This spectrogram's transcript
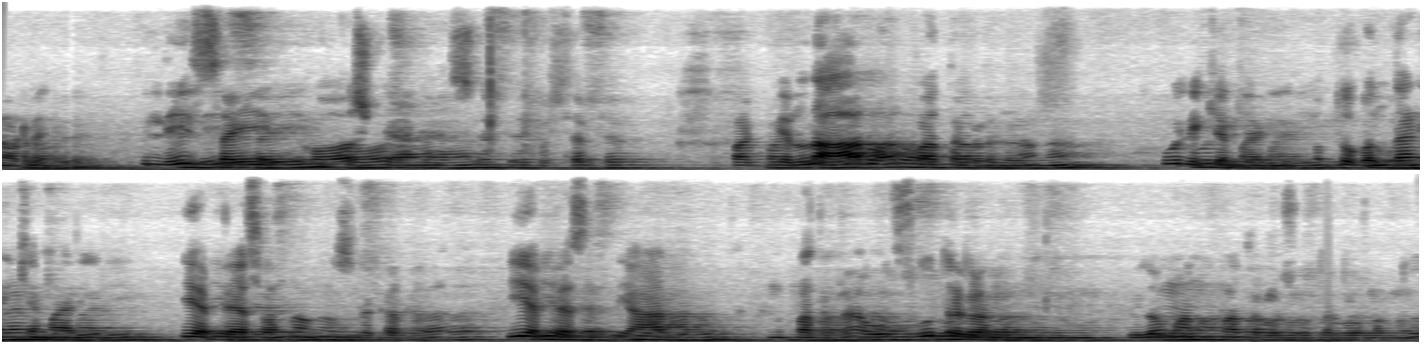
ನೋಡ್ರಿ. ಇಲ್ಲಿ ಸೈ ಕಾಸ್ ಎಲ್ಲ ಆರು ಅನುಪಾತಗಳನ್ನು ಹೋಲಿಕೆ ಮಾಡಿ ಮತ್ತು ಹೊಂದಾಣಿಕೆ ಮಾಡಿ ಈ ಅಭ್ಯಾಸವನ್ನು ನಾವು ಮುಗಿಸ್ಬೇಕಾಗ್ತದ. ಈ ಅಭ್ಯಾಸದಲ್ಲಿ ಆರು ಅನುಪಾತಗಳ ಅವು ಸೂತ್ರಗಳನ್ನು ವಿಲೋಮ ಅನುಪಾತಗಳ ಸೂತ್ರಗಳು ಮತ್ತು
